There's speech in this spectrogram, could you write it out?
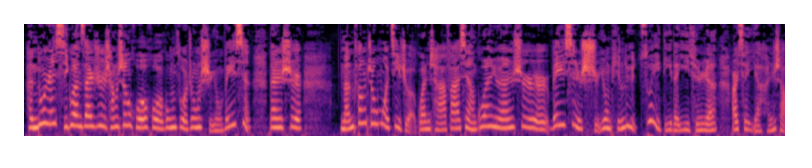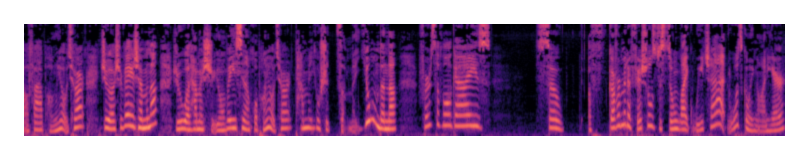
很多人习惯在日常生活或工作中使用微信，但是 南方周末记者观察发现，官员是微信使用频率最低的一群人，而且也很少发朋友圈。这是为什么呢？如果他们使用微信或朋友圈，他们又是怎么用的呢？First of all, guys, so government officials just don't like WeChat? What's going on here?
